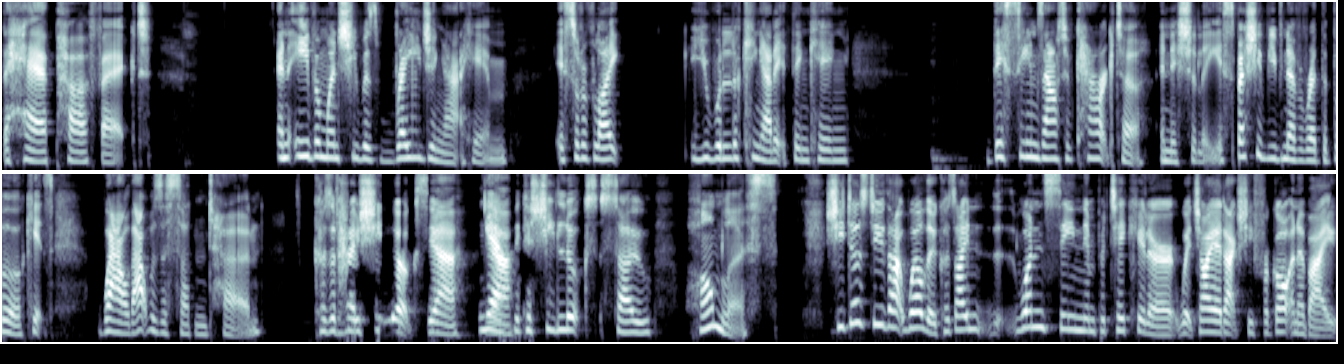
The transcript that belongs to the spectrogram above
the hair perfect. And even when she was raging at him, it's sort of like you were looking at it thinking this seems out of character initially, especially if you've never read the book. It's wow, that was a sudden turn. because of how she looks yeah Yeah, yeah because she looks so harmless. She does do that well though, because I one scene in particular, which I had actually forgotten about,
